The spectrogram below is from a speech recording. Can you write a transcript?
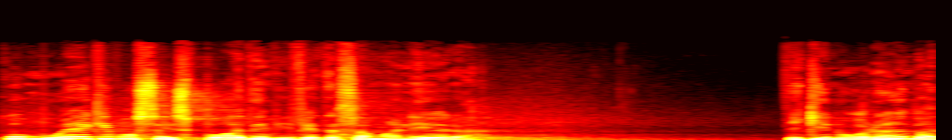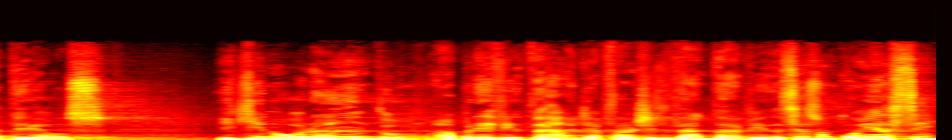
Como é que vocês podem viver dessa maneira? Ignorando a Deus ignorando a brevidade e a fragilidade da vida. Vocês não conhecem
